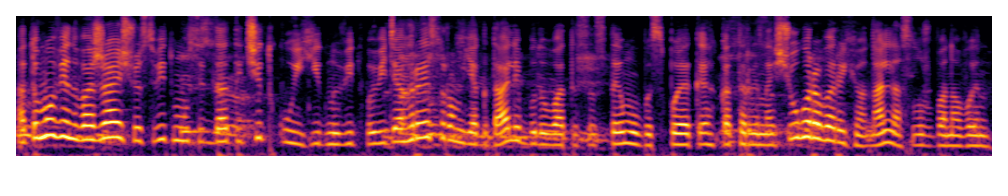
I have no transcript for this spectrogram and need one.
А тому він вважає, що світ мусить дати чітку і гідну відповідь агресорам, як далі будувати систему безпеки. Катерина Щугорова, Регіональна служба новин.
